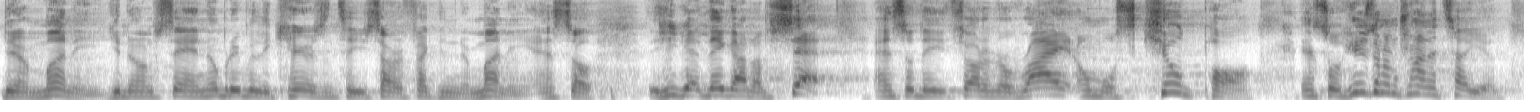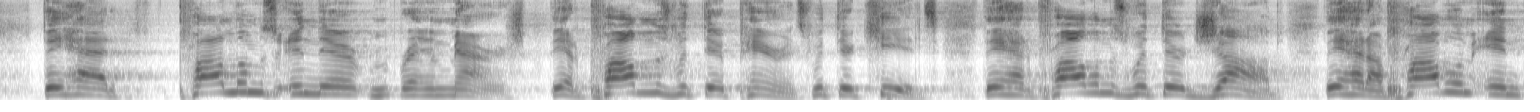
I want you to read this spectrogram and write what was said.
their money. You know what I'm saying? Nobody really cares until you start affecting their money. And so he got, they got upset. And so they started a riot, almost killed Paul. And so here's what I'm trying to tell you they had problems in their marriage. They had problems with their parents, with their kids. They had problems with their job. They had a problem in,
